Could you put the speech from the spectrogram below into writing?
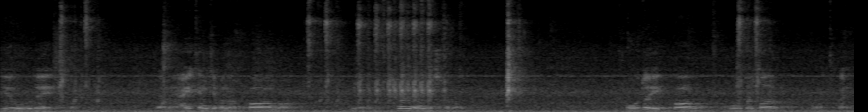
뉴 오더 했고, 그 다음에 아이템 집어넣고, 뭐, 수능 연결 시켜놓고, 오더 있고, 오더도 들어가 있고,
